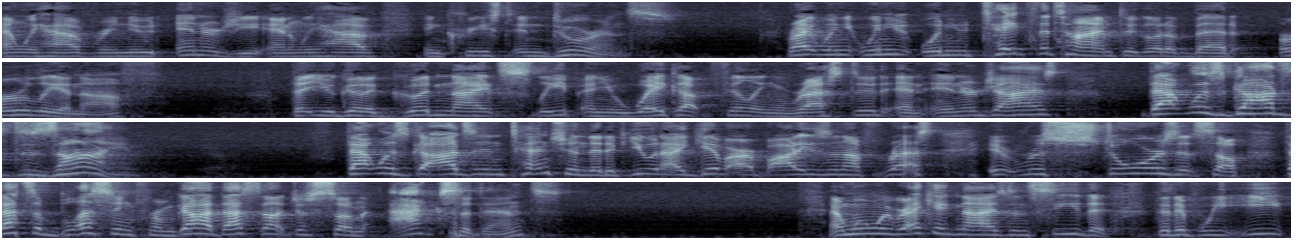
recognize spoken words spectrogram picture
and we have renewed energy and we have increased endurance. Right? When you, when you, when you take the time to go to bed early enough that you get a good night's sleep and you wake up feeling rested and energized, that was God's design. That was God's intention that if you and I give our bodies enough rest, it restores itself. That's a blessing from God. That's not just some accident. And when we recognize and see that, that if we eat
